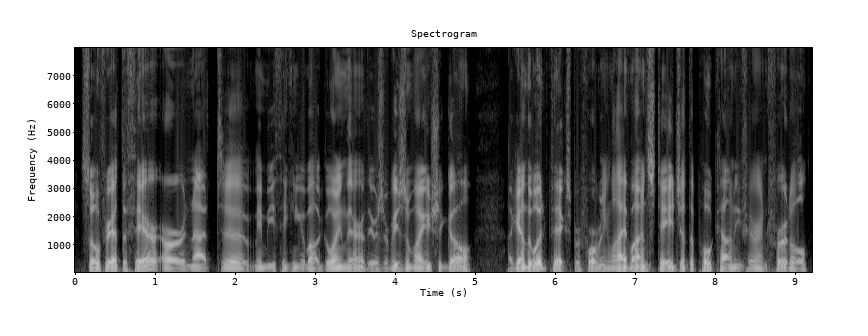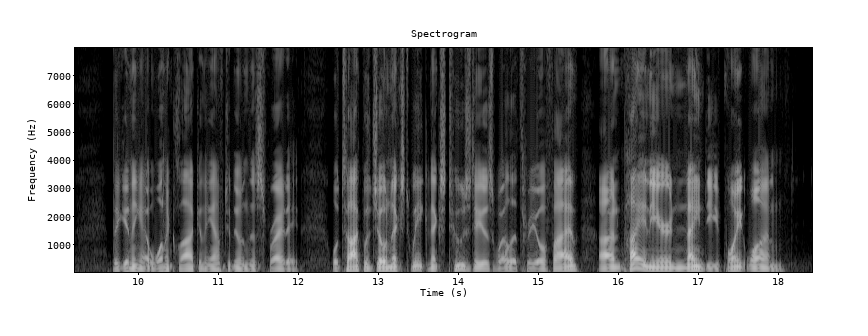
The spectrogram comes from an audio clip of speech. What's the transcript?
So if you're at the fair or not uh, maybe thinking about going there, there's a reason why you should go. Again, the Woodpicks performing live on stage at the Polk County Fair in Fertile beginning at 1 o'clock in the afternoon this Friday. We'll talk with Joe next week, next Tuesday as well at 3.05 on Pioneer 90.1.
